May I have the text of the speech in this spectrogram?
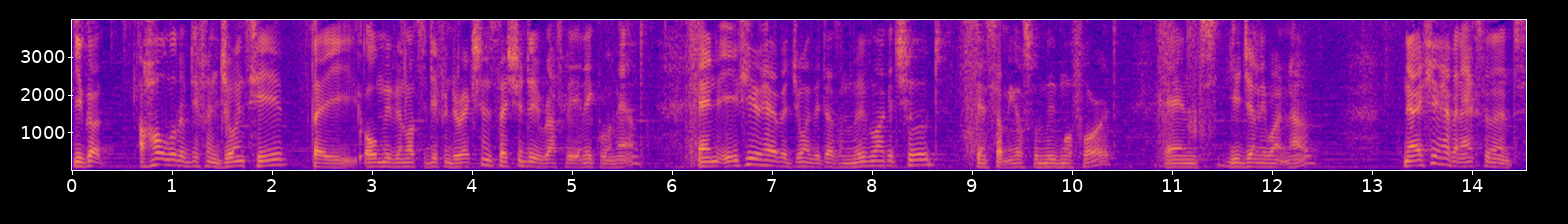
you've got a whole lot of different joints here. They all move in lots of different directions. They should do roughly an equal amount. And if you have a joint that doesn't move like it should, then something else will move more for it, and you generally won't know. Now, if you have an accident,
